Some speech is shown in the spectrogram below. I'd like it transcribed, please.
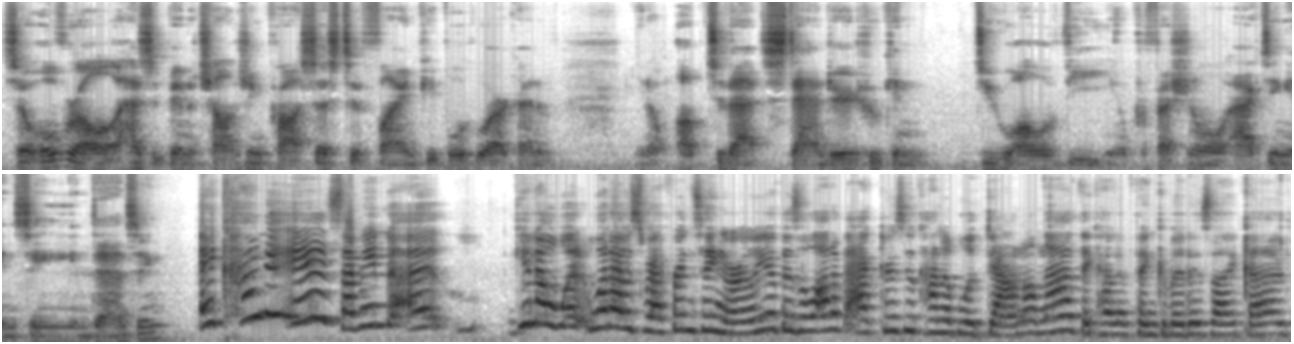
So overall, has it been a challenging process to find people who are kind of, you know, up to that standard who can do all of the you know professional acting and singing and dancing? It kind of is. I mean, I, you know what what I was referencing earlier. There's a lot of actors who kind of look down on that. They kind of think of it as like a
